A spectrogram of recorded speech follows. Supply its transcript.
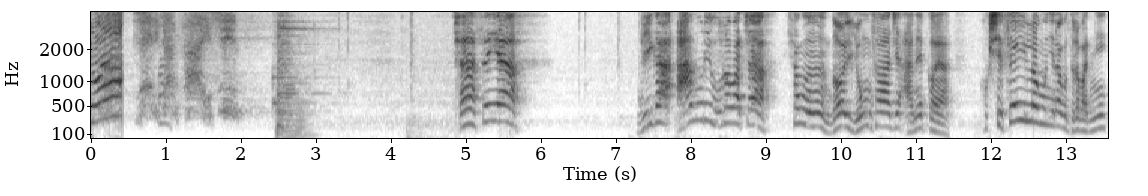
좋아? 장사의 신. 자, 세이야. 네가 아무리 울어봤자 형은 널 용서하지 않을 거야. 혹시 세일러문이라고 들어봤니?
